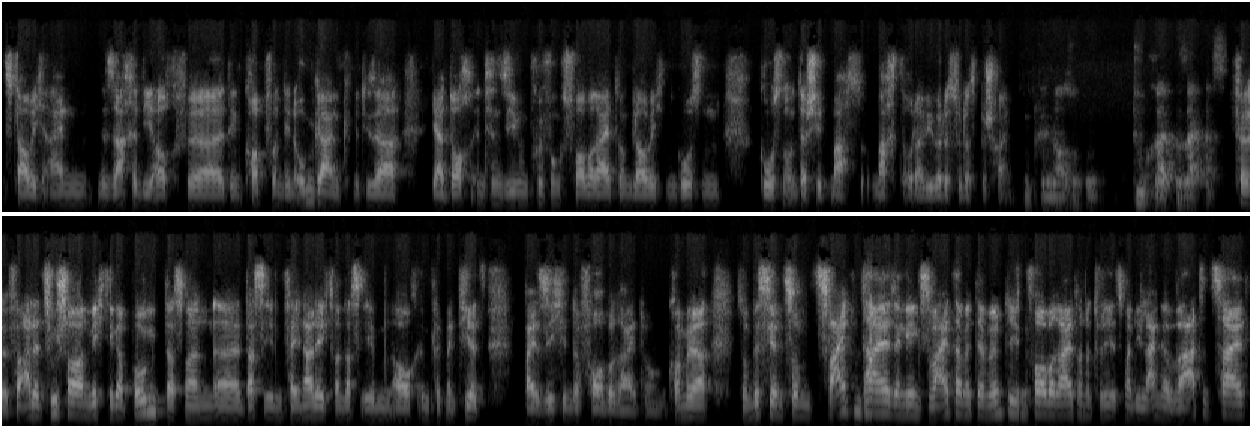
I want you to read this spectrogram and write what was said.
ist, glaube ich, ein, eine Sache, die auch für den Kopf und den Umgang mit dieser ja doch intensiven Prüfungsvorbereitung, glaube ich, einen großen, großen Unterschied macht, macht. Oder wie würdest du das beschreiben? Genauso gut du gerade gesagt hast. Für, für alle Zuschauer ein wichtiger Punkt, dass man äh, das eben verinnerlicht und das eben auch implementiert bei sich in der Vorbereitung. Kommen wir so ein bisschen zum zweiten Teil, dann ging es weiter mit der mündlichen Vorbereitung. Natürlich ist mal die lange Wartezeit.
